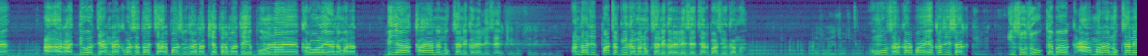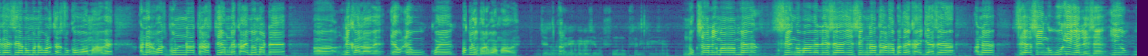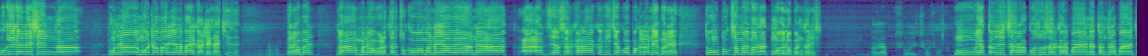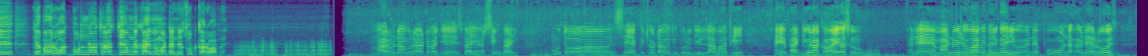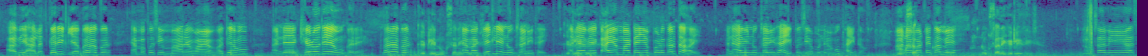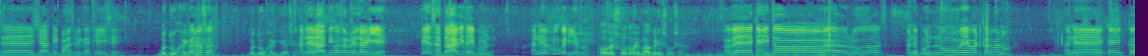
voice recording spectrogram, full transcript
આ આ રાત દિવસ ધ્યાન રાખવા છતાં ચાર પાંચ વીઘાના ખેતરમાંથી ભૂંડણાએ ખરોળી અને મારા બિયા ખાય અને નુકસાની કરેલી છે. કેટલી નુકસાની કરી છે? અંદાજિત પાંચક વીઘામાં નુકસાની કરેલી છે ચાર પાંચ વીઘામાં. હું સરકાર પાસે એક જ ઈચ્છા ઈચ્છું છું કે ભાઈ આ મારા નુકસાની ગઈ છે એનું મને વળતર ચૂકવવામાં આવે અને રોજ ભૂનના ત્રાસથી અમને કાયમી માટે નિકાલ આવે એવું એવું કોઈ પગલું ભરવામાં આવે. જે નુકસાની કરી છે એમાં શું નુકસાની થઈ છે? નુકસાનીમાં મેં સિંગ વાવેલી છે એ સિંગના દાણા બધા ખાઈ ગયા છે અને જે સિંગ ઉગી ગયેલી છે એ ઉગી ગયેલી સિંગ ભૂંડના હવે મોઢા મારી અને બહાર કાઢી નાખી છે. બરાબર? જો આ મને વળતર ચૂકવવામાં નહીં આવે અને આ આ આ જે સરકાર આ વિશે કોઈ પગલાં નહીં ભરે તો હું ટૂંક સમયમાં જ આત્મવિલોપન કરીશ. હવે આપ શું ઈચ્છો છો? હું એક જ ઈચ્છા રાખું છું સરકાર પાસે અને તંત્ર પાસેથી કે ભાઈ રોજ ભૂંડના ત્રાસથી અમને કાયમી માટે છુટકારો આપે. મારું નામ રાઠવા જયેશભાઈ હરસિંહભાઈ. હું તો શેખ છોટાઉદેપુર જિલ્લામાંથી અહીંયા ભાગ્યું રાખવા આવ્યો છું અને માંડવીનું વાવેતર કર્યું અને ભૂંડ અને રોજ આવી હાલત કરી ગયા બરાબર? એમાં પછી મારે વાંય વધે હું અને ખેડૂતે હું કરે બરાબર? કેટલી નુકસાની એમાં કેટલી નુકસાની થઈ? અને અમે કાયમ માટે અહીંયા બળ કરતા હોય અને આવી નુકસાની થાય પછી અમને શું ફાયદો? આના માટે તમે નુકસાની કેટલી થઈ છે? નુકસાની આશરે ચારથી પાંચ વીઘા થઈ છે. બધું ખાઈ ગયા બરાબર? બધું ખાઈ ગયા છે. અને રાત દિવસ અમે લડીએ તે છતાં આવી જાય ભૂંડ. અને શું કરીએ અમે? તો હવે શું તમારી માગણી શું છે? હવે કંઈ તો રોજ અને ભૂંડનો વહીવટ કરવાનો અને કંઈક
